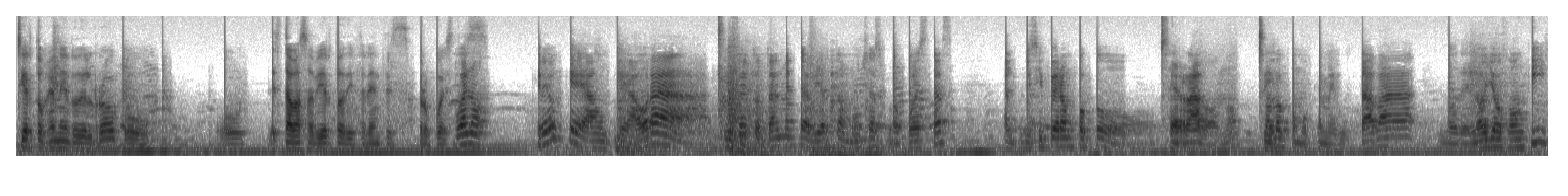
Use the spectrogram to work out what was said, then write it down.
cierto género del rock o, o estabas abierto a diferentes propuestas? Bueno, creo que aunque ahora sí estoy totalmente abierto a muchas propuestas, al principio era un poco cerrado, ¿no? Solo como que me gustaba lo del hoyo funky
